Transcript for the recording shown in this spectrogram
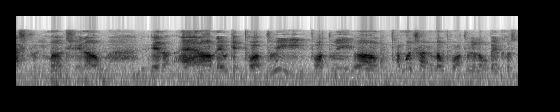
ass pretty much, you know. Know, and um, they would get part three. Part three, um, I'm gonna try and remember part three a little bit because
